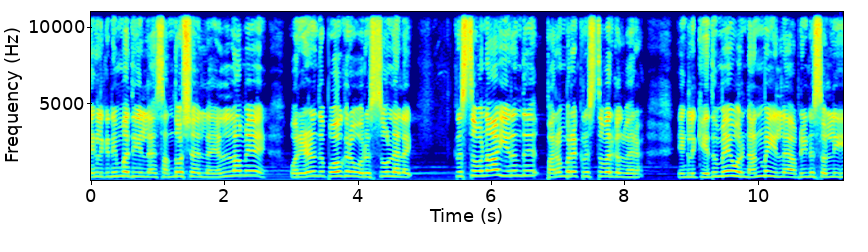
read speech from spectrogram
எங்களுக்கு நிம்மதி இல்லை சந்தோஷம் இல்லை எல்லாமே ஒரு இழந்து போகிற ஒரு சூழ்நிலை. கிறிஸ்துவனாக இருந்து பரம்பரை கிறிஸ்துவர்கள் வேற. எங்களுக்கு எதுவுமே ஒரு நன்மை இல்லை அப்படின்னு சொல்லி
